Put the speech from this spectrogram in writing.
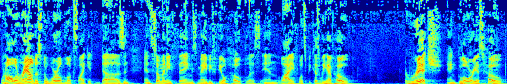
when all around us the world looks like it does, and, and so many things maybe feel hopeless in life? Well, it's because we have hope rich and glorious hope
